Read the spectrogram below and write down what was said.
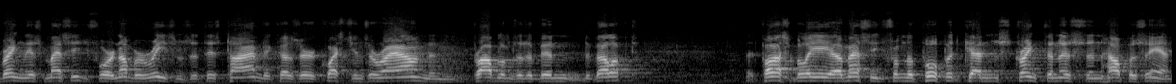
bring this message for a number of reasons at this time because there are questions around and problems that have been developed that possibly a message from the pulpit can strengthen us and help us in.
